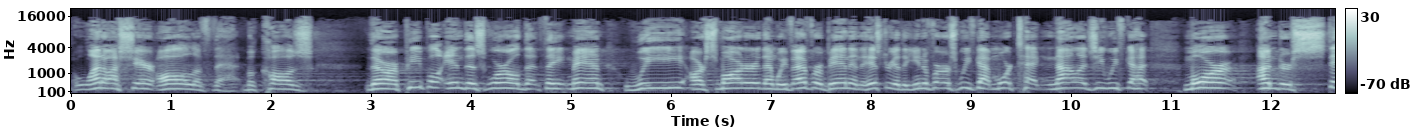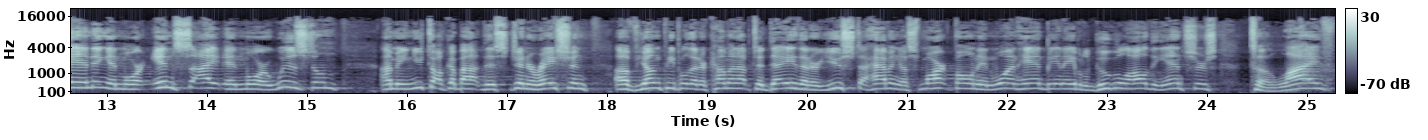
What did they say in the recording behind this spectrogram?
Why do I share all of that? Because there are people in this world that think, man, we are smarter than we've ever been in the history of the universe. We've got more technology, we've got more understanding and more insight and more wisdom. I mean, you talk about this generation of young people that are coming up today that are used to having a smartphone in one hand, being able to Google all the answers to life.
